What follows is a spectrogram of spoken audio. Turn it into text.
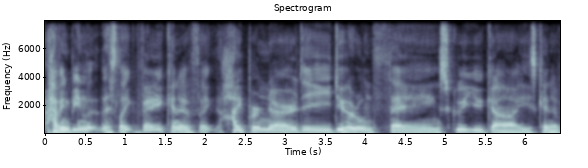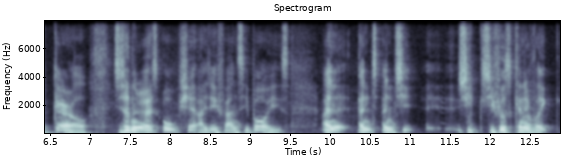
having been this like very kind of like hyper nerdy, do her own thing, screw you guys kind of girl, she suddenly realizes, oh shit, I do fancy boys, and and and she she she feels kind of like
